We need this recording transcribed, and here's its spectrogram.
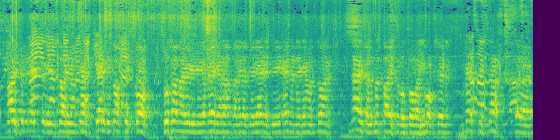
Oli- naisten Ekstrin sarjan kär- kärkikaksikko Susanna Ylinen ja Merja Rantanen, jotka järjesti ennennäkemättömän näytelmän taistelu tuolla Hivoksen metsissä ää,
